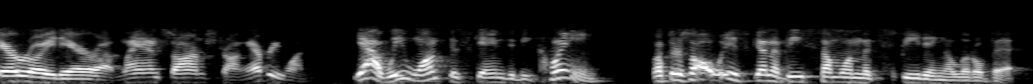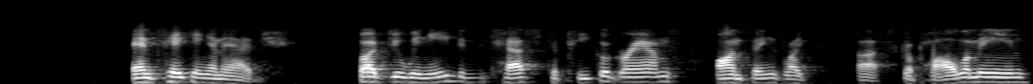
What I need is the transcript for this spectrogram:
steroid era, Lance Armstrong, everyone. Yeah, we want this game to be clean, but there's always going to be someone that's speeding a little bit and taking an edge. But do we need to test to picograms on things like uh, scopolamine,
